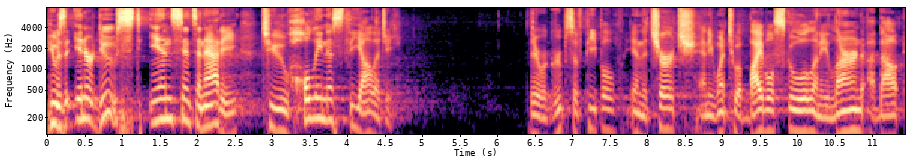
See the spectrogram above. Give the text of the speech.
He was introduced in Cincinnati to holiness theology. There were groups of people in the church, and he went to a Bible school and he learned about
